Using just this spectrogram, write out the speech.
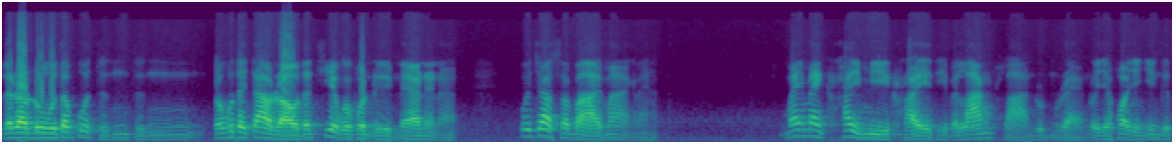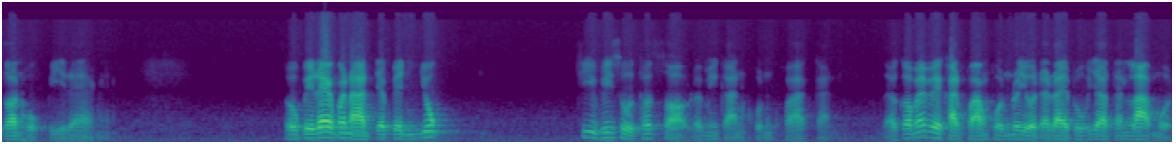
แล้วเราดูถ้าพูดถึงถึงพระพุทธเจ้าเราถ้าเทียบกับคนอื่นแล้วเนี่ยนะพระเจ้าสบายมากนะ ไม่ไม่ใครมีใครที่ไปล้างผลาญรุนแรง โดยเฉพาะอย่างยิ่งคือตอนหกปีแรกเนี่ยหกปีแรกมันอาจจะเป็นยุคที่พิสูจน์ทดสอบแล้วมีการค้นคว้ากัน แล้วก็ไม่ไปขัดขวางผลประโยชน์อะไร พระพุทธเจ้าท่านละหมด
